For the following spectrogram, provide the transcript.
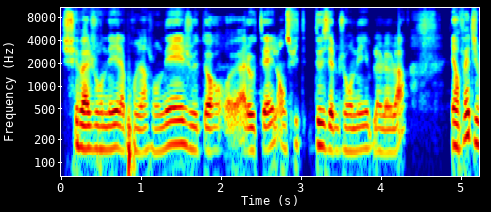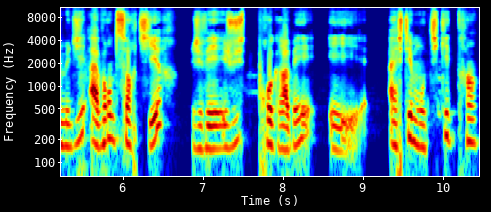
je fais ma journée, la première journée, je dors à l'hôtel. Ensuite, deuxième journée, blablabla. Et en fait, je me dis, avant de sortir, je vais juste programmer et acheter mon ticket de train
